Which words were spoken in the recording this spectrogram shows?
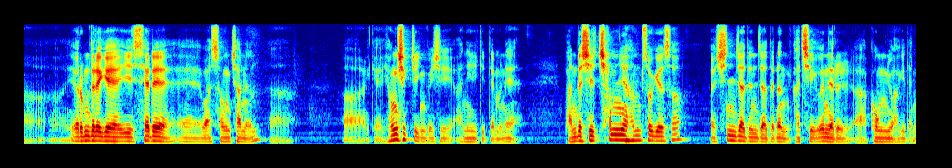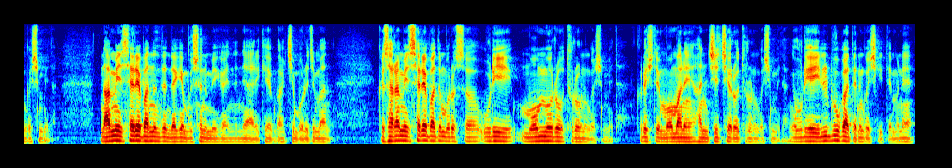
여러분들에게 이 세례와 성찬은 어, 어, 이렇게 형식적인 것이 아니기 때문에 반드시 참여함 속에서 신자된 자들은 같이 은혜를 아, 공유하게 되는 것입니다. 남이 세례 받는데 내게 무슨 의미가 있느냐 이렇게 말지 모르지만 그 사람이 세례 받음으로써 우리 몸으로 들어오는 것입니다. 그리스도의 몸 안에 한 지체로 들어오는 것입니다. 그러니까 우리의 일부가 되는 것이기 때문에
